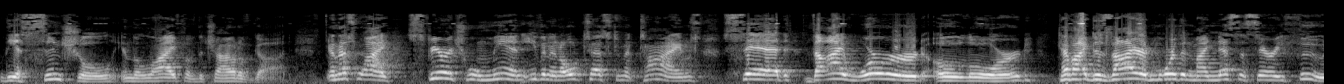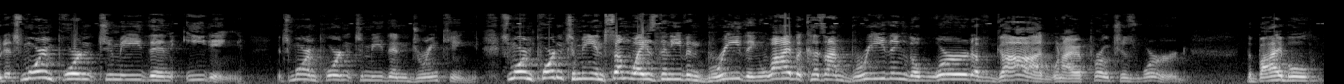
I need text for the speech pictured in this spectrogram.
the essential in the life of the child of God. And that's why spiritual men, even in Old Testament times, said, Thy word, O Lord, have I desired more than my necessary food. It's more important to me than eating. It's more important to me than drinking. It's more important to me in some ways than even breathing. Why? Because I'm breathing the Word of God when I approach His Word. The Bible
